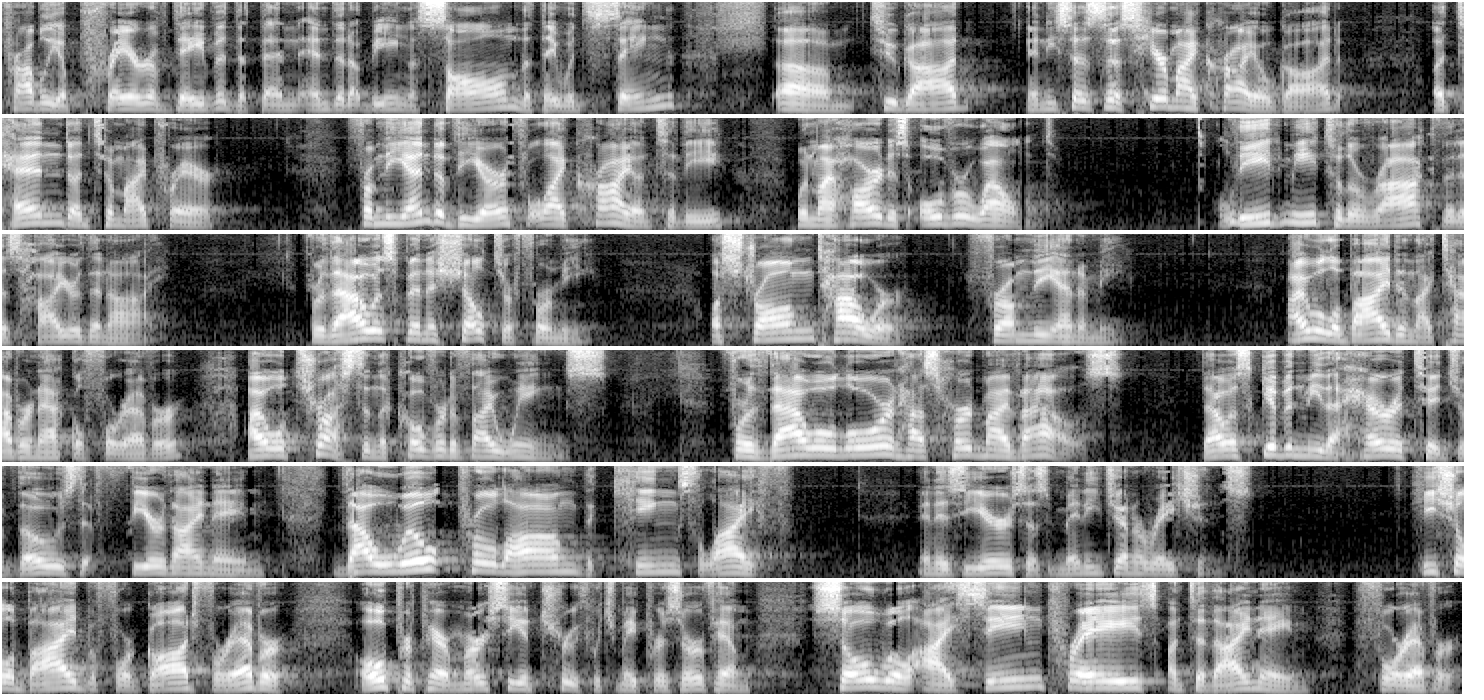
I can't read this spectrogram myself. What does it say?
probably a prayer of David that then ended up being a psalm that they would sing um, to God. And he says this Hear my cry, O God, attend unto my prayer. From the end of the earth will I cry unto thee when my heart is overwhelmed. Lead me to the rock that is higher than I. For thou hast been a shelter for me, a strong tower from the enemy. I will abide in thy tabernacle forever. I will trust in the covert of thy wings. For thou, O Lord, hast heard my vows. Thou hast given me the heritage of those that fear thy name. Thou wilt prolong the king's life, and his years as many generations. He shall abide before God forever. O prepare mercy and truth, which may preserve him. So will I sing praise unto thy name forever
